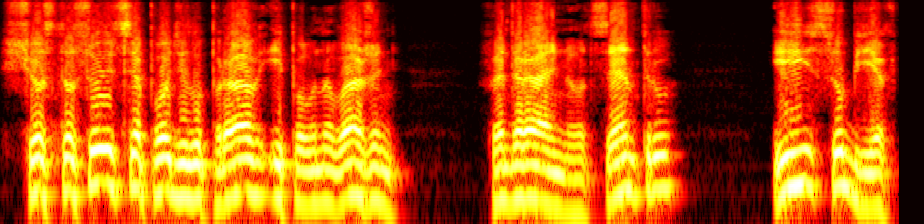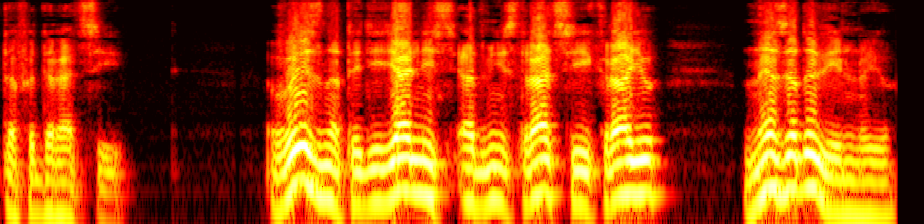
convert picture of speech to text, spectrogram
що стосується поділу прав і повноважень Федерального центру і суб'єкта Федерації, визнати діяльність адміністрації краю незадовільною,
